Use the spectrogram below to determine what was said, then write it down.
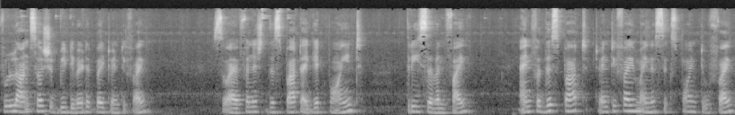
full answer should be divided by 25 so I have finished this part I get 0.375 and for this part 25 minus 6.25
